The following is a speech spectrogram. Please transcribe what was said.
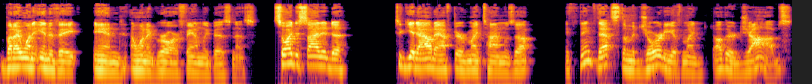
But I want to innovate and I want to grow our family business. So I decided to to get out after my time was up. I think that's the majority of my other jobs.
